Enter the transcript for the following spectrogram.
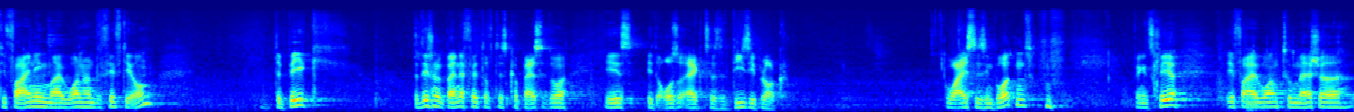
defining my 150 ohm. The big additional benefit of this capacitor is it also acts as a DC block. Why is this important? I think it's clear. If I want to measure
